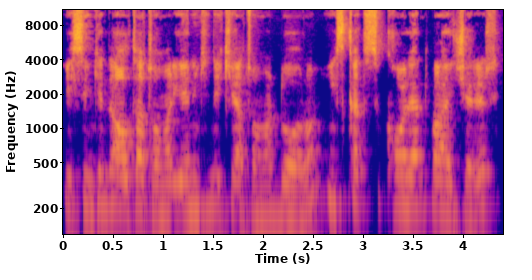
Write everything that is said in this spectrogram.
X'inkinde 6 atom var. Y'ninkinde 2 atom var. Doğru. X katısı kovalent bağ içerir.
